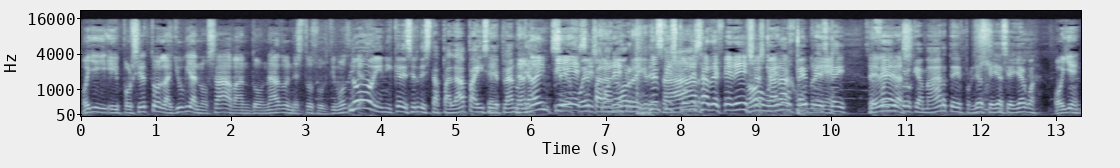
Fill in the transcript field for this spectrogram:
Oye, y, por cierto, la lluvia nos ha abandonado en estos últimos días. No, y ni qué decir de Iztapalapa, ahí sí de plano No, ya no se fue para no regresar. no empieces con esas referencias, No, bueno, carajo, Pepe, hombre. es que ahí se De fue yo creo que a Marte, porque ya es que allá sí hay agua. Oye,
